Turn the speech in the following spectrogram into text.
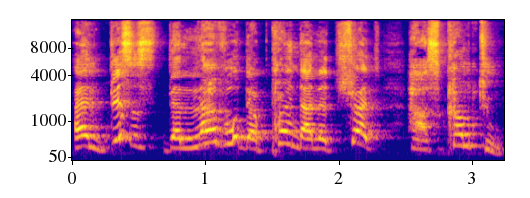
And this is the level, the point that the church has come to.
